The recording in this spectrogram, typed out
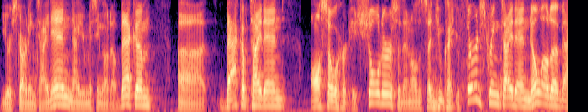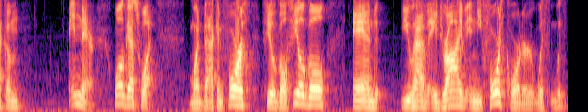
your starting tight end. Now you're missing Odell Beckham, uh, backup tight end also hurt his shoulder. So then all of a sudden you've got your third string tight end, no Odell Beckham in there. Well, guess what? Went back and forth, field goal, field goal, and you have a drive in the fourth quarter with with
